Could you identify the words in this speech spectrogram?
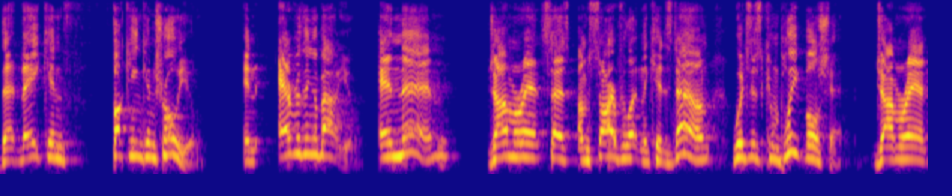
that they can fucking control you and everything about you. And then Ja Morant says, I'm sorry for letting the kids down, which is complete bullshit. Ja Morant,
